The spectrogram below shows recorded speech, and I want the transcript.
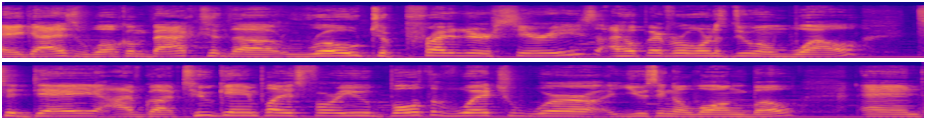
Hey guys, welcome back to the Road to Predator series. I hope everyone is doing well. Today I've got two gameplays for you, both of which were using a longbow. And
